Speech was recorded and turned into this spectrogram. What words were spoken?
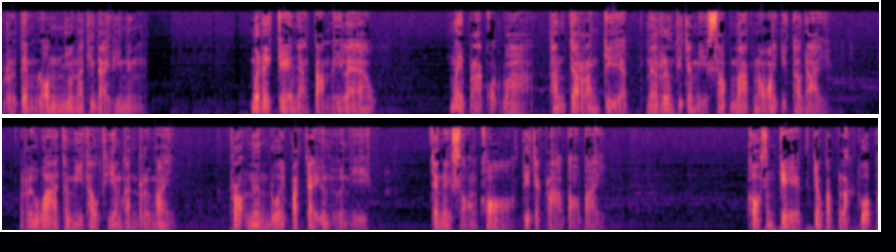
หรือเต็มล้นอยู่ณที่ใดที่หนึ่ง เมื่อได้เกณฑ์อย่างต่ำนี้แล้ว ไม่ปรากฏว่าท่านจะรังเกียจในเรื่องที่จะมีทรัพย์มากน้อยอีกเท่าใด หรือว่าจะมีเท่าเทียมกันหรือไม่ เพราะเนื่องด้วยปัจจัยอื่น ๆอีก เช่นในสองข้อที่จะกล่าวต่อไป ข้อสังเกตเกี่ยวกับหลักทั่วไป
